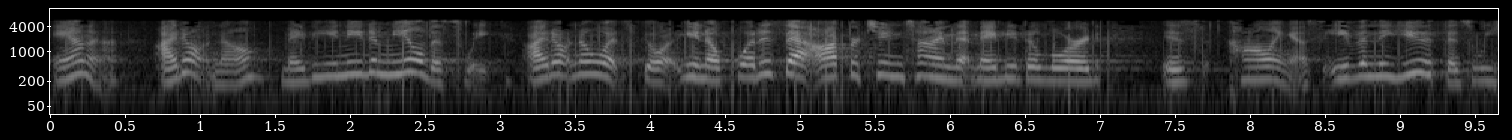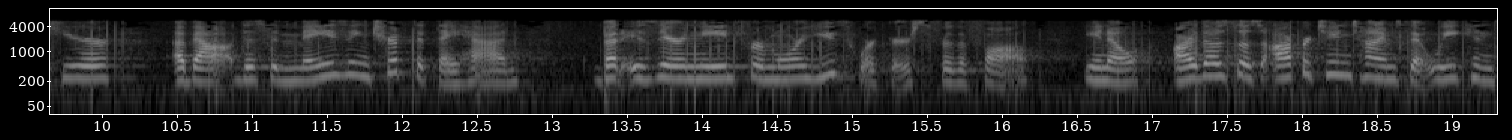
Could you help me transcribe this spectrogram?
Anna, I don't know. Maybe you need a meal this week. I don't know what's going. You know, what is that opportune time that maybe the Lord is calling us? Even the youth, as we hear about this amazing trip that they had. But is there a need for more youth workers for the fall? You know, are those those opportune times that we can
